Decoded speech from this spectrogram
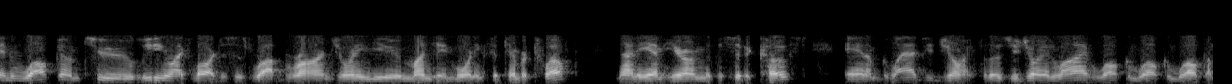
And welcome to Leading Life Large. This is Rob Braun joining you Monday morning, September 12th, 9 a.m. here on the Pacific Coast. And I'm glad you joined. For those of you joining live, welcome, welcome, welcome.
